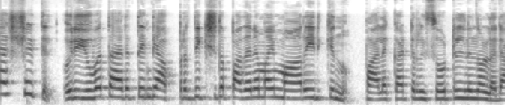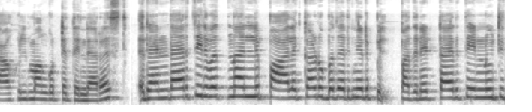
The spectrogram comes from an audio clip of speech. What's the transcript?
രാഷ്ട്രീയത്തിൽ ഒരു യുവതാരത്തിന്റെ അപ്രതീക്ഷിത പതനമായി മാറിയിരിക്കുന്നു. പാലക്കാട് റിസോർട്ടിൽ നിന്നുള്ള രാഹുൽ മാങ്കുട്ടത്തിന്റെ അറസ്റ്റ്. രണ്ടായിരത്തി ഇരുപത്തിനാലിലെ പാലക്കാട് ഉപതെരഞ്ഞെടുപ്പിൽ പതിനെട്ടായിരത്തി എണ്ണൂറ്റി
